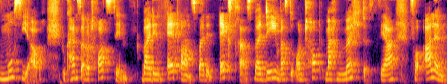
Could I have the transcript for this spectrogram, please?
muss sie auch. Du kannst aber trotzdem bei den Add-ons, bei den Extras, bei dem, was du on top machen möchtest, ja, vor allem,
